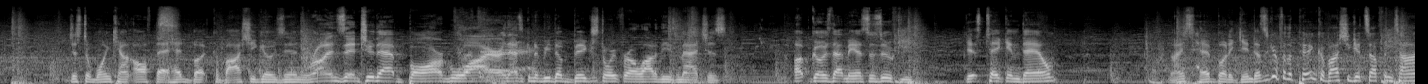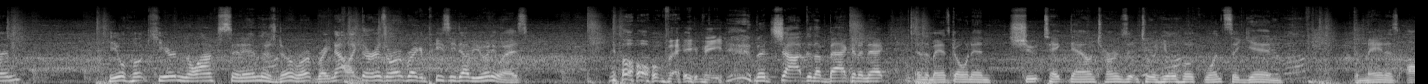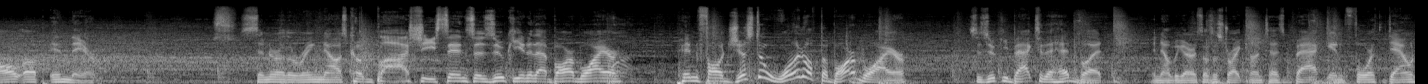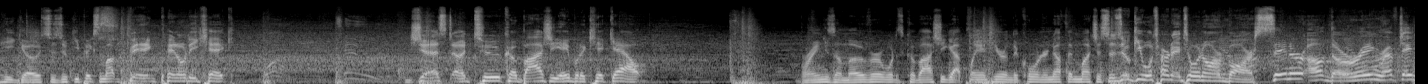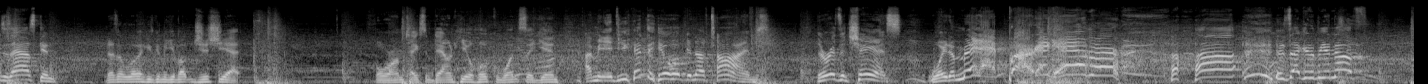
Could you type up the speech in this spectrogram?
Just a one count off that headbutt. Kobashi goes in, runs into that barbed wire, and that's going to be the big story for a lot of these matches. Up goes that man Suzuki. Gets taken down. Nice headbutt again. Doesn't go for the pin. Kobashi gets up in time. Heel hook here locks it in. There's no rope break. Not like there is a rope break in PCW anyways. Oh, baby. The chop to the back of the neck. And the man's going in. Shoot, takedown. Turns it into a heel hook once again. The man is all up in there. Center of the ring now is Kobashi. Sends Suzuki into that barbed wire. Pinfall just a one off the barbed wire. Suzuki back to the headbutt. And now we got ourselves a strike contest. Back and forth. Down he goes. Suzuki picks him up. Big penalty kick. Just a two. Kobashi able to kick out. Brings him over. What does Kobashi got planned here in the corner? Nothing much. And Suzuki will turn it into an armbar. Center of the ring. Ref James is asking. Doesn't look like he's going to give up just yet. Forearm takes him down. Heel hook once again. I mean, if you hit the heel hook enough times, there is a chance. Wait a minute. Burning hammer. is that going to be enough?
